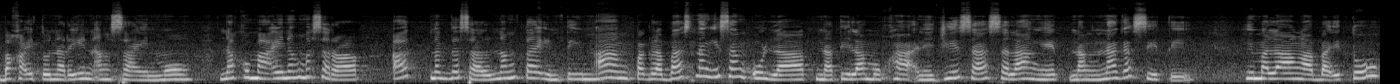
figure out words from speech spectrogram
baka ito na rin ang sign mo na kumain ng masarap at nagdasal ng taimtim. Ang paglabas ng isang ulap na tila mukha ni Jesus sa langit ng Naga City Himala nga ba ito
